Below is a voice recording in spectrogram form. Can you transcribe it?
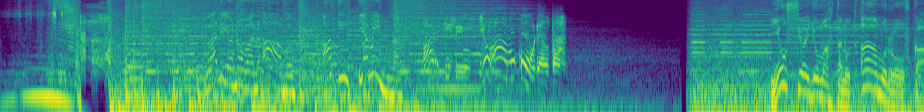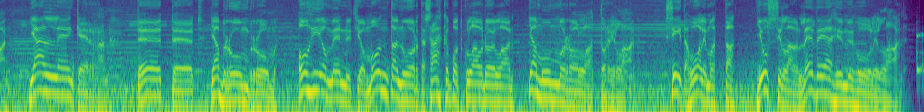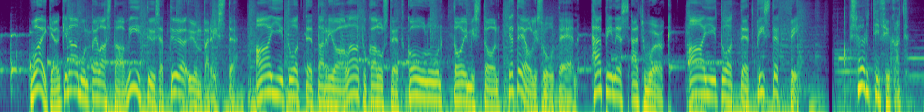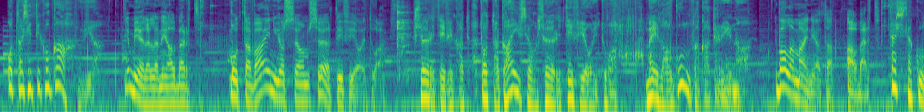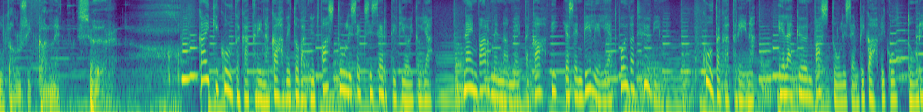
Radio Novan aamu. Aki ja Minna. Arkisin jo aamu kuudelta. Jussi on jumahtanut aamuruuhkaan. Jälleen kerran. Tööt, tööt ja brum brum. Ohi on mennyt jo monta nuorta sähköpotkulaudoillaan ja mummorollaattorillaan. Siitä huolimatta Jussilla on leveä hymy huulillaan. Vaikeankin aamun pelastaa viihtyisä työympäristö. AI Tuotteet tarjoaa laatukalusteet kouluun, toimistoon ja teollisuuteen. Happiness at work. AI Tuotteet.fi Certifikat. Ottaisitteko kahvia? Ja mielelläni, Albert. Mutta vain, jos se on sertifioitua. Certifikat. Totta kai se on sertifioitua. Meillä on kulta, Katriina. Vallan mainiota, Albert. Tässä kultalusikkanne, sir. Kaikki Kulta-Katriina kahvit ovat nyt vastuulliseksi sertifioituja. Näin varmennamme, että kahvi ja sen viljelijät voivat hyvin. Kulta-Katriina. Eläköön vastuullisempi kahvikulttuuri.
